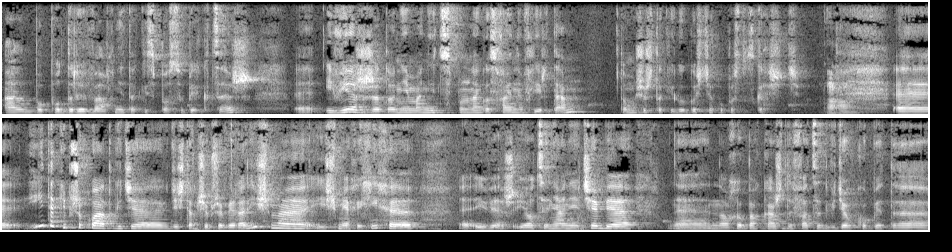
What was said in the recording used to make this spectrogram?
albo podrywa w nie taki sposób, jak chcesz i wiesz, że to nie ma nic wspólnego z fajnym flirtem, to musisz takiego gościa po prostu zgasić. Aha. E, I taki przykład, gdzie gdzieś tam się przebieraliśmy i śmiechy, chichy e, i wiesz, i ocenianie ciebie. No chyba każdy facet widział kobietę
